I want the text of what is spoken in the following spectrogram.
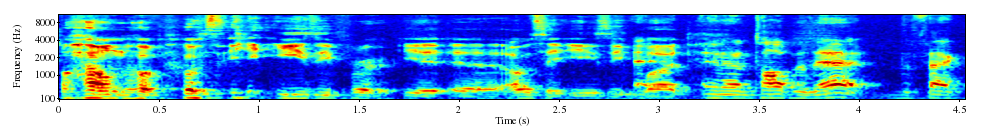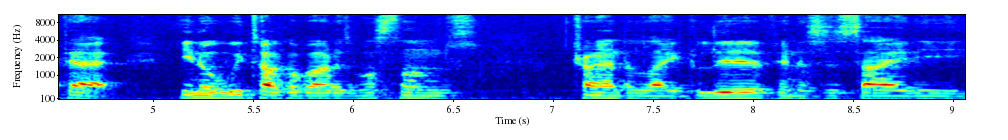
I don't know if it was e- easy for. Uh, I would say easy, but and on top of that, the fact that you know we talk about as Muslims trying to like live in a society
